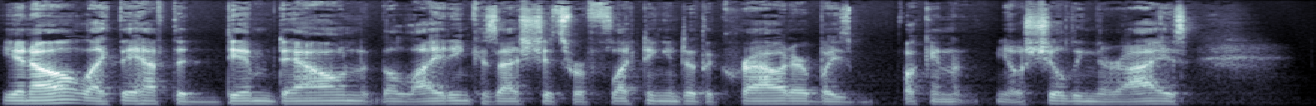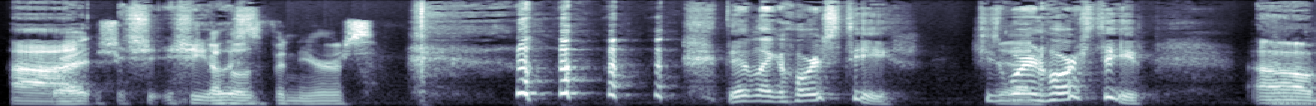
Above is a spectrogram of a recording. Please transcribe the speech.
you know, like they have to dim down the lighting because that shit's reflecting into the crowd. Everybody's fucking, you know, shielding their eyes. Uh, Right. She, she Got was- those veneers. they have like horse teeth. She's Yeah. wearing horse teeth. Um,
